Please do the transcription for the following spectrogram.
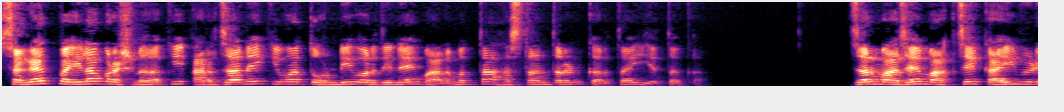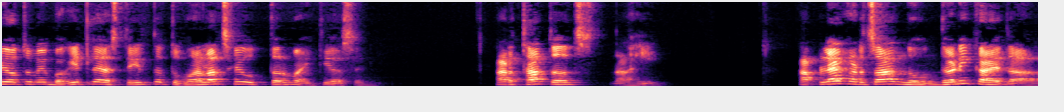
सगळ्यात पहिला प्रश्न की अर्जाने किंवा तोंडी वर्दीने मालमत्ता हस्तांतरण करता येतं का? जर माझे मागचे काही व्हिडिओ तुम्ही बघितले असतील तर तुम्हालाच हे उत्तर माहिती असेल. अर्थातच नाही. आपल्याकडचा नोंदणी कायदा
